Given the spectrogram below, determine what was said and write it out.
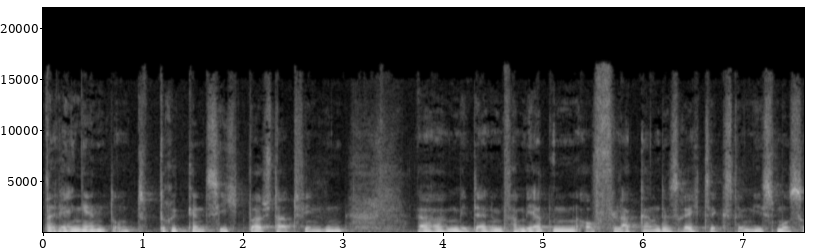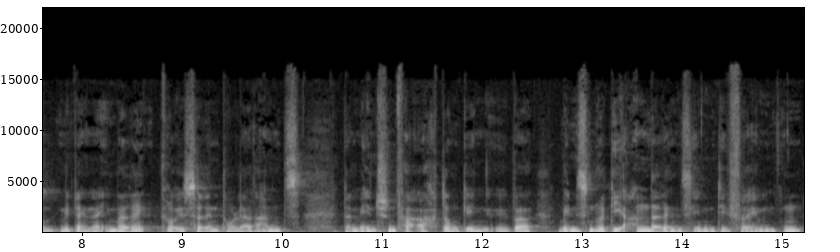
drängend und drückend sichtbar stattfinden, mit einem vermehrten Aufflackern des Rechtsextremismus und mit einer immer größeren Toleranz der Menschenverachtung gegenüber, wenn es nur die anderen sind, die Fremden.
